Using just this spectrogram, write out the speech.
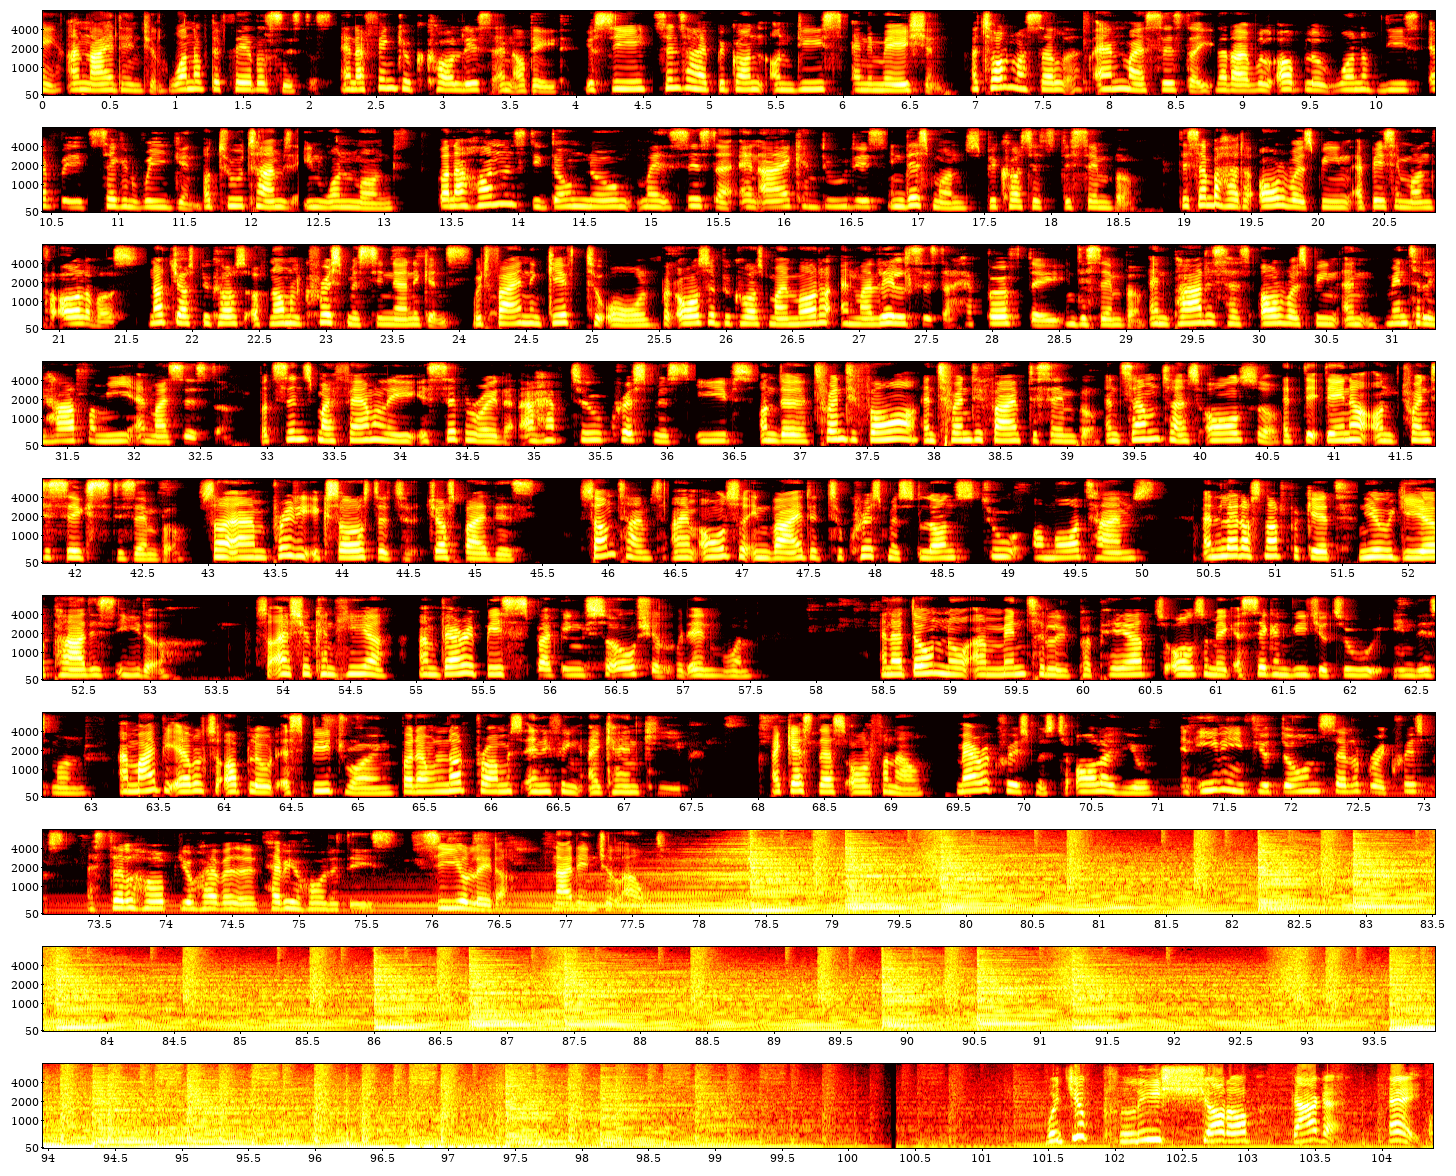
Hey, I'm Night Angel, one of the Fable sisters, and I think you could call this an update. You see, since I have begun on these animation, I told myself and my sister that I will upload one of these every second weekend or two times in one month. But I honestly don't know my sister and I can do this in this month because it's December. December had always been a busy month for all of us, not just because of normal Christmas shenanigans with finding gifts to all, but also because my mother and my little sister have birthday in December, and parties has always been an mentally hard for me and my sister. But since my family is separated, I have two Christmas Eves on the 24 and 25 December, and sometimes also at the dinner on 26 December. So I'm pretty exhausted just by this. Sometimes I am also invited to Christmas lunch two or more times, and let us not forget New Year parties either. So as you can hear, I'm very busy by being social with everyone. And I don't know I'm mentally prepared to also make a second video too in this month. I might be able to upload a speed drawing, but I will not promise anything I can't keep. I guess that's all for now. Merry Christmas to all of you, and even if you don't celebrate Christmas, I still hope you have a happy holidays. See you later. Night Angel out. Would you please shut up, Gaga? Hey,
